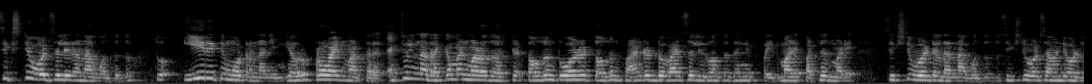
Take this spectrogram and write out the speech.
ಸಿಕ್ಸ್ಟಿ ವೋಲ್ಟ್ಸ್ ಅಲ್ಲಿ ರನ್ ಆಗುವಂಥದ್ದು. ಸೊ ಈ ರೀತಿ ಮೋಟರ್ನ ನಿಮಗೆ ಅವರು ಪ್ರೊವೈಡ್ ಮಾಡ್ತಾರೆ. ಆ್ಯಕ್ಚುಲಿ ನಾನು ರೆಕಮೆಂಡ್ ಮಾಡೋದು ಅಷ್ಟೇ. Thousand two hundred thousand five hundred watts ಅಲ್ಲಿ ಇರುವಂಥದ್ದು ನೀವು ಇದು ಮಾಡಿ ಪರ್ಚೇಸ್ ಮಾಡಿ. ಸಿಕ್ಸ್ಟಿ ವೋಲ್ಟ್ ಅಲ್ಲಿ ರನ್ ಆಗುವಂಥದ್ದು. Sixty volt seventy volt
